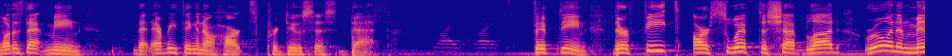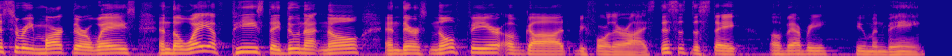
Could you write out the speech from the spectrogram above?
What does that mean? That everything in our hearts produces death. Right, right. 15. Their feet are swift to shed blood. Ruin and misery mark their ways. And the way of peace they do not know. And there's no fear of God before their eyes. This is the state of every human being.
